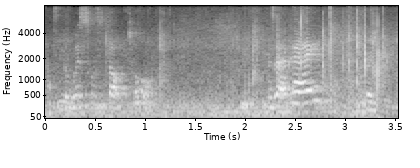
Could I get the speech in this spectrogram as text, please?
That's the whistle stop talk. Is that okay?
